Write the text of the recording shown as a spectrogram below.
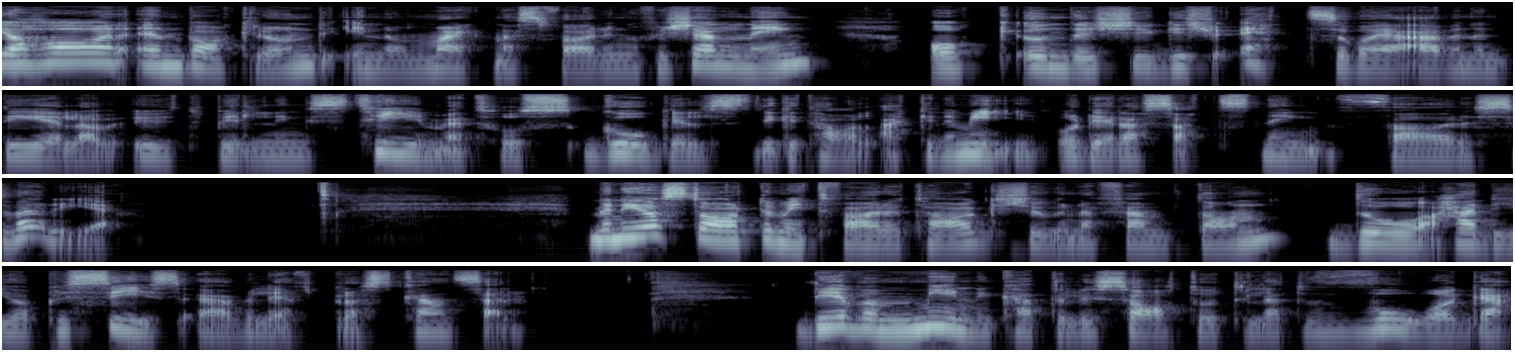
Jag har en bakgrund inom marknadsföring och försäljning och under 2021 så var jag även en del av utbildningsteamet hos Googles Digital Akademi och deras satsning för Sverige. Men när jag startade mitt företag 2015, då hade jag precis överlevt bröstcancer. Det var min katalysator till att våga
